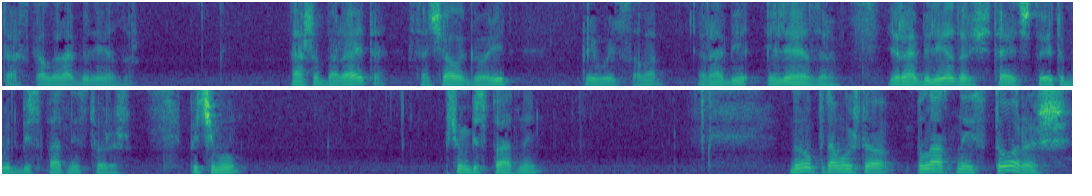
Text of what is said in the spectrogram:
Так сказал Раби Лезер. Наша Барайта сначала говорит, приводит слова Раби Элезера. И Раби Лезер считает, что это будет бесплатный сторож. Почему? Почему бесплатный? Ну, потому что платный сторож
